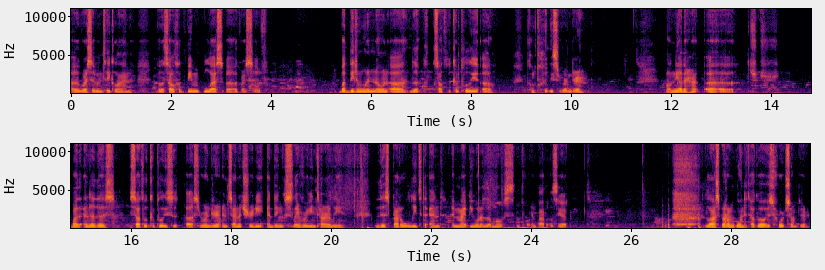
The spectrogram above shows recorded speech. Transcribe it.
aggressive and take land, but the South had to be less uh, aggressive. But they didn't want to know uh, the South would completely uh, completely surrender. On the other hand, uh, by the end of this, the South would completely su- uh, surrender and sign a treaty ending slavery entirely. This battle will lead to the end. It might be one of the most important battles yet. The last battle I'm going to talk about is Fort Sumter.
